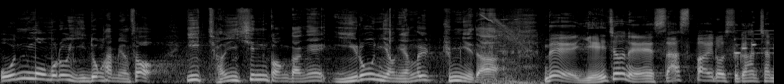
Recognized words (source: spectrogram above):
온 몸으로 이동하면서 이 전신 건강에 이로운 영향을 줍니다. 네, 예전에 사스 바이러스가 한참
